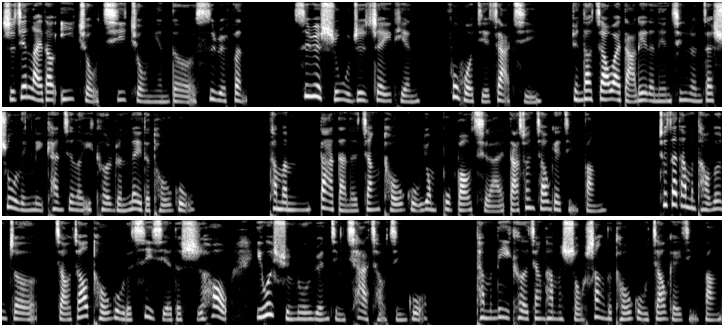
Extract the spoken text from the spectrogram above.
时间来到一九七九年的四月份，四月十五日这一天，复活节假期，选到郊外打猎的年轻人在树林里看见了一颗人类的头骨。他们大胆地将头骨用布包起来，打算交给警方。就在他们讨论着缴交头骨的细节的时候，一位巡逻员警恰巧经过。他们立刻将他们手上的头骨交给警方，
